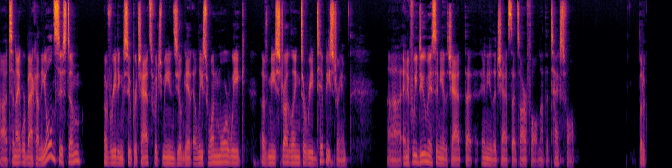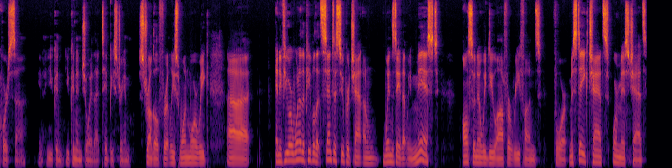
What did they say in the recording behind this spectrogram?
Uh, tonight we're back on the old system of reading super chats, which means you'll get at least one more week of me struggling to read TipeeeStream. Uh, and if we do miss any of the chat, that any of the chats, that's our fault, not the text fault. But of course, uh, you know, you can you can enjoy that TipeeeStream struggle for at least one more week. Uh, and if you are one of the people that sent a super chat on Wednesday that we missed, also know we do offer refunds for mistake chats or missed chats.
